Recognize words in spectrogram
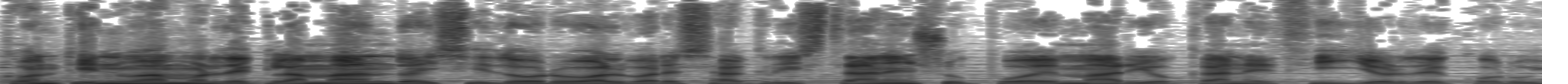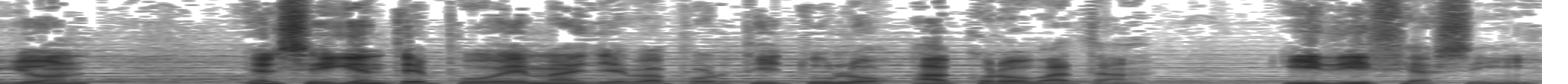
Continuamos declamando a Isidoro Álvarez Sacristán en su poemario Canecillos de Corullón. El siguiente poema lleva por título Acróbata y dice así.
